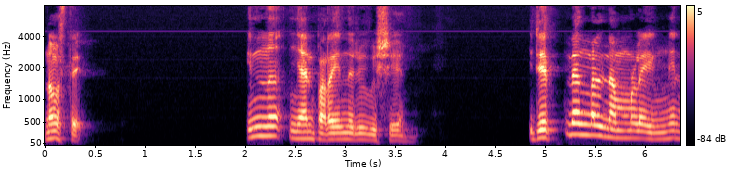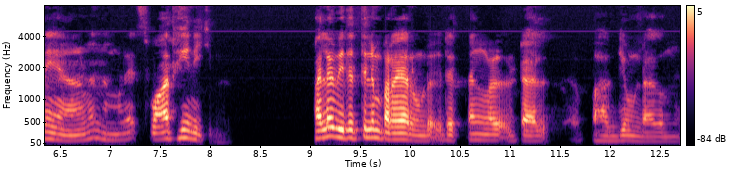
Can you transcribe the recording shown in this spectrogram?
നമസ്തേ. ഇന്ന് ഞാൻ പറയുന്നൊരു വിഷയം. രത്നങ്ങൾ നമ്മളെ എങ്ങനെയാണ് നമ്മളെ സ്വാധീനിക്കുന്നത്? പല വിധത്തിലും പറയാറുണ്ട് രത്നങ്ങൾ ഇട്ടാൽ ഭാഗ്യം ഉണ്ടാകുന്നു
